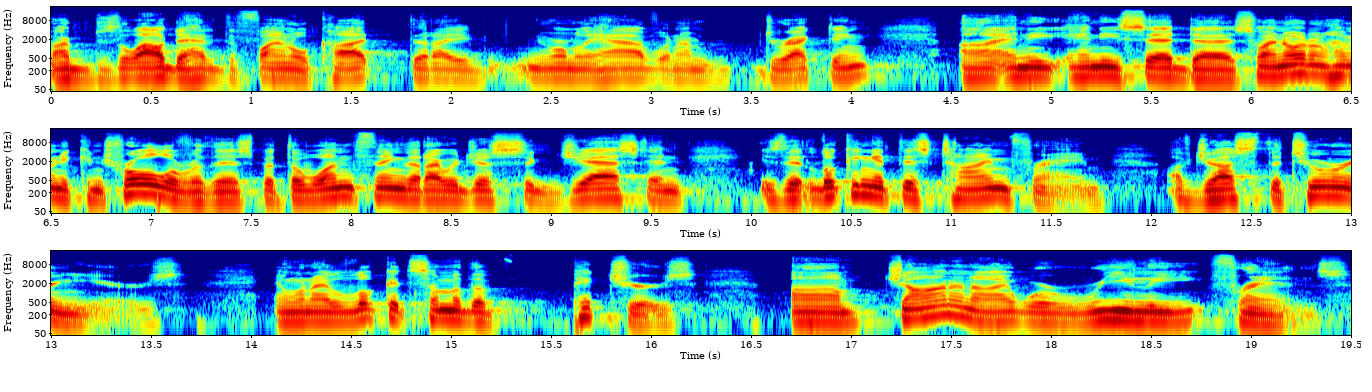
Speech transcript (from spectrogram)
I was allowed to have the final cut that I normally have when I'm directing, uh, and he and he said, uh, so I know I don't have any control over this, but the one thing that I would just suggest and is that looking at this time frame of just the touring years, and when I look at some of the pictures, um, John and I were really friends.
